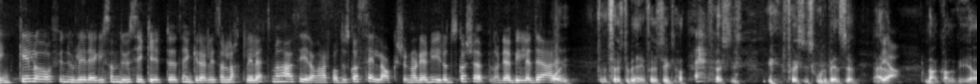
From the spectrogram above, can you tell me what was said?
enkel og finurlig regel som du sikkert eh, tenker er litt sånn latterlig lett, men her sier han i hvert fall at du skal selge aksjer når de er dyre, og du skal kjøpe når de er billige. Det er... Oi! Første, første, første, første skolepensum. Ja. Kan, ja.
